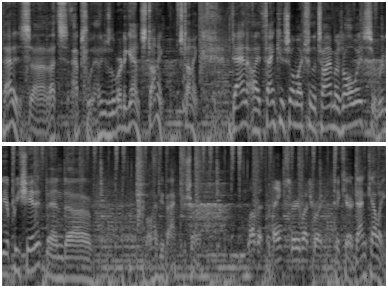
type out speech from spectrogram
That is uh, that's absolutely. I use the word again. Stunning, stunning. Dan, I thank you so much for the time as always. I really appreciate it, and uh, we'll have you back for sure. Love it. Thanks very much, Roy. Take care, Dan Kelly.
